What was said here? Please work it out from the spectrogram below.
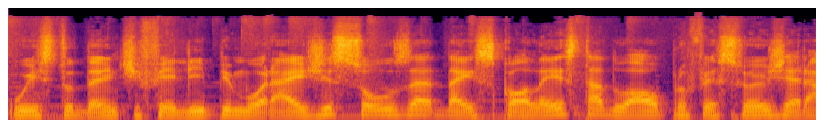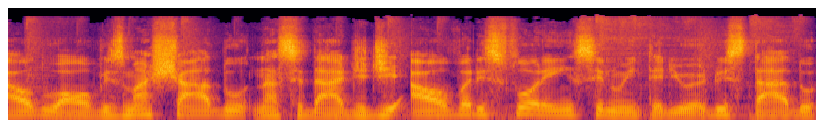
O estudante Felipe Moraes de Souza, da Escola Estadual Professor Geraldo Alves Machado, na cidade de Álvares Florense, no interior do estado,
